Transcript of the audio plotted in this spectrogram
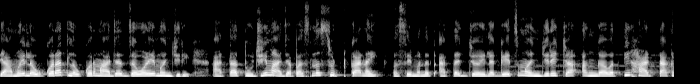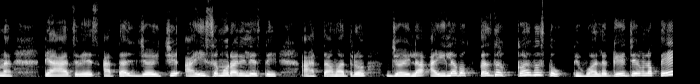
त्यामुळे लवकरात लवकर माझ्या जवळ ये मंजिरी. आता तुझी माझ्यापासनं सुटका नाही असे म्हणत आता जय लगेच मंजिरीच्या अंगावरती हात टाकणार. त्याच वेळेस आता जयची आई समोर आलेली असते. आता मात्र जयला आईला बघताच धक्काच बसतो. तेव्हा लगेच जय लागते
